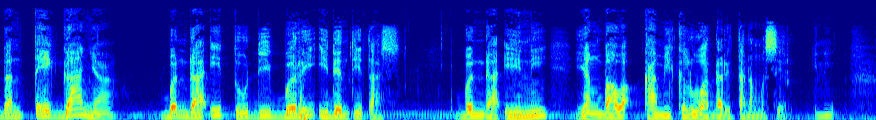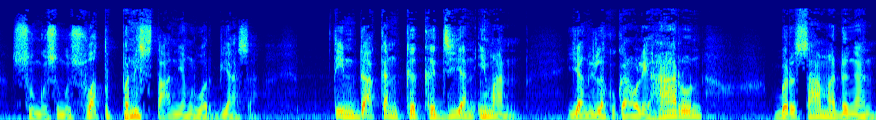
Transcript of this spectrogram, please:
Dan teganya benda itu diberi identitas. Benda ini yang bawa kami keluar dari tanah Mesir. Ini sungguh-sungguh suatu penistaan yang luar biasa. Tindakan kekejian iman yang dilakukan oleh Harun bersama dengan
